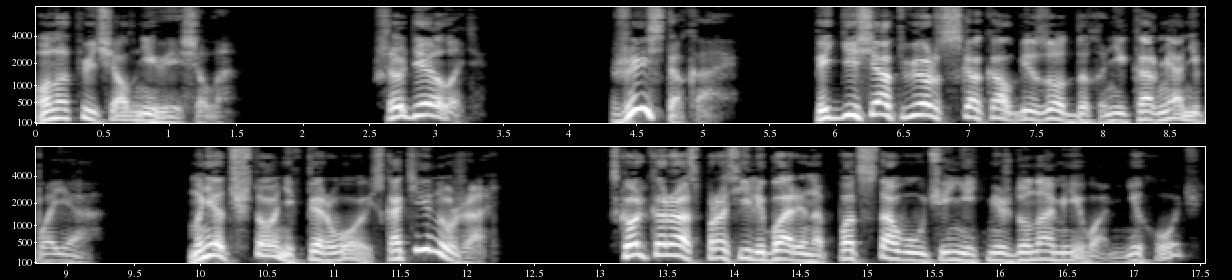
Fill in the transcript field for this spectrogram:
он отвечал невесело. — Что делать? Жизнь такая. Пятьдесят верст скакал без отдыха, ни кормя, ни поя. Мне-то что, не впервой, скотину жаль. Сколько раз просили барина подставу учинить между нами и вами, не хочет.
